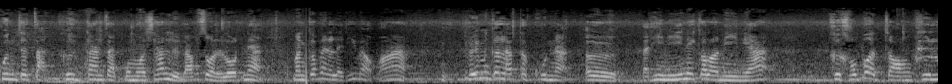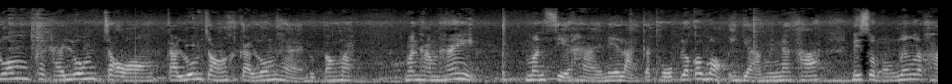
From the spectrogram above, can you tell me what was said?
คุณจะจัดคือการจัดโปรโมชั่นหรือรับส่วนลดเนี่ย มันก็เป็นอะไรที่แบบว่าเฮ้ยมันก็แล้วแต่คุณอะเออ แต่ทีนี้ในกรณีเนี้ยคือเขาเปิดจองคือร่วมคล้ายๆร่วมจอง การร่วมจองก็คือการร่วมแหารถูกต้องปะมั มันทำให้มันเสียหายในหลายกระทบ แล้วก็บอกอีกอย่างหนึ่งนะคะ ในส่วนของเรื่องราคา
